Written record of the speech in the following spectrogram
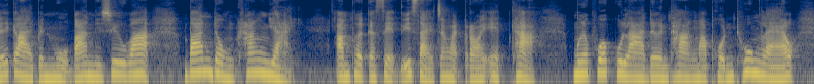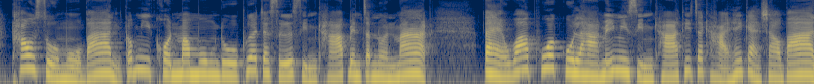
ได้กลายเป็นหมู่บ้านที่ชื่อว่า บ้านดงครั่งใหญ่อำเภอเกษตรวิสัยจังหวัดร้อยเอ็ดค่ะ เมื่อพวกกุลาเดินทางมาพ้นทุ่งแล้ว เข้าสู่หมู่บ้านก็มีคนมามุงดูเพื่อจะซื้อสินค้าเป็นจำนวนมาก แต่ว่าพวกกุลาไม่มีสินค้าที่จะขายให้แก่ชาวบ้าน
